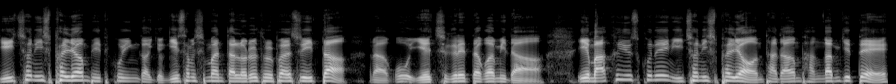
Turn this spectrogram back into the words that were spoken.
2028 2018년 비트코인 가격이 30만 달러를 돌파할 수 있다라고 예측을 했다고 합니다. 이 마크 유스코는 2028년 다다음 반감기 때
